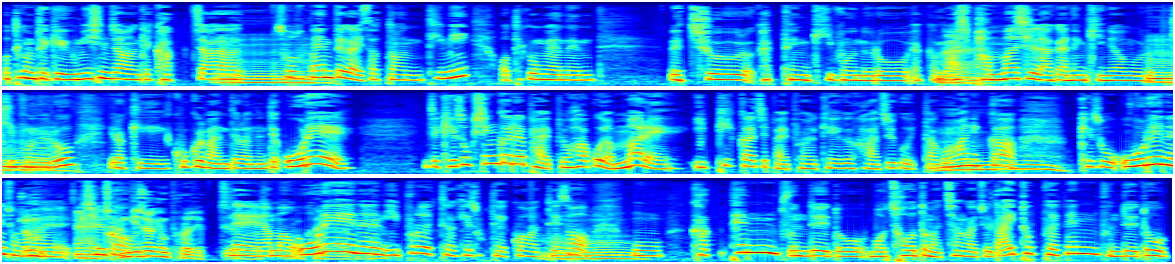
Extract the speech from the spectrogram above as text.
어떻게 보면 되게 의미심장한 게 각자 음. 소속 밴드가 있었던 팀이 어떻게 보면은 외출 같은 기분으로 약간 네. 마시 밤마실 나가는 기념으로 음. 기분으로 이렇게 곡을 만들었는데 올해 이제 계속 싱글을 발표하고 연말에 EP까지 발표할 계획을 가지고 있다고 음. 하니까 계속 올해는 좀 정말 네, 즐거운 장기적인 프로젝트. 네, 아마 올해는 이 프로젝트가 계속 될 것 같아서 어. 뭐각 팬분들도 뭐 저도 마찬가지고 나이토프의 팬분들도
